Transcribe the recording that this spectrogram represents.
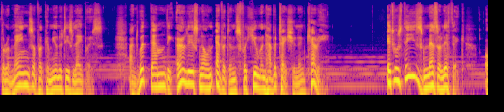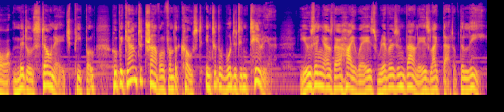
the remains of her community's labours, and with them the earliest known evidence for human habitation in Kerry. It was these Mesolithic, or Middle Stone Age people who began to travel from the coast into the wooded interior, using as their highways rivers and valleys like that of the Lee.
